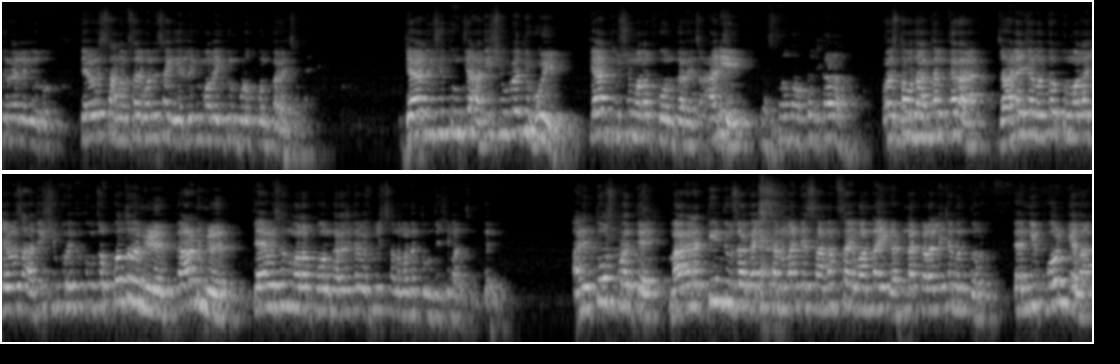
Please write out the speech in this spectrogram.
फिरायला गेलो त्यावेळेस सानप साहेबांनी सांगितलं की मला इथून पुढे फोन करायचा नाही. ज्या दिवशी तुमची आधी शिवराती होईल त्या दिवशी मला फोन करायचा. आणि प्रश्न दाखल करा. प्रस्ताव दाखल करा. झाल्याच्यानंतर तुम्हाला ज्यावेळेस आधी शिवराती तुमचं पत्र मिळेल कार्ड मिळेल त्यावेळेसच मला फोन करायचा. त्यावेळेस मी सन्मान्य तुमच्याशी बातचीत करेन. आणि तोच प्रत्यय मागल्या तीन दिवसाखाली सन्मान्य सानप साहेबांना ही घटना कळाल्याच्या नंतर त्यांनी फोन केला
